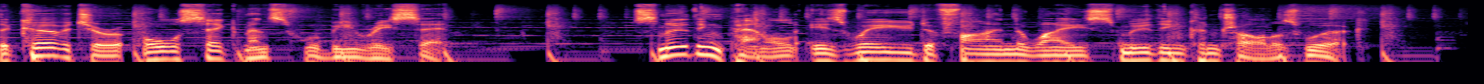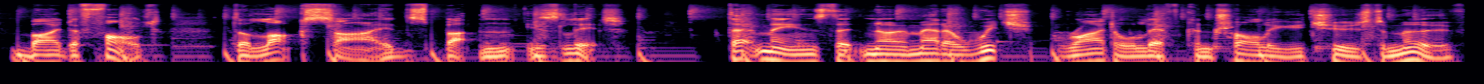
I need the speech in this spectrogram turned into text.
the curvature of all segments will be reset. Smoothing panel is where you define the way smoothing controllers work. By default, the lock sides button is lit. That means that no matter which right or left controller you choose to move,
